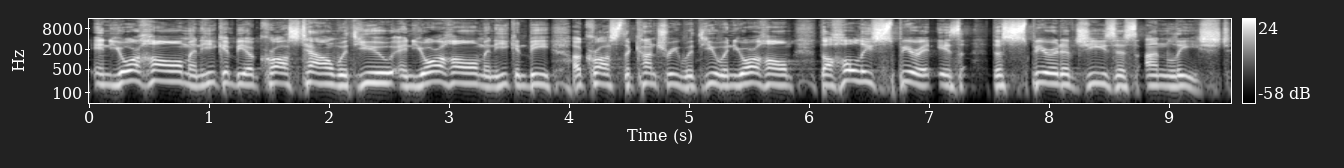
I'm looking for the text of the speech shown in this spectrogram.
in your home, and He can be across town with you in your home, and He can be across the country with you in your home. The Holy Spirit is the Spirit of Jesus unleashed.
